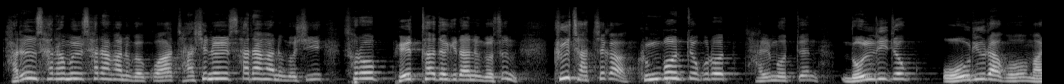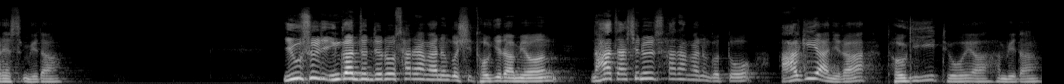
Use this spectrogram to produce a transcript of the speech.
다른 사람을 사랑하는 것과 자신을 사랑하는 것이 서로 배타적이라는 것은 그 자체가 근본적으로 잘못된 논리적 오류라고 말했습니다. 이웃을 인간 존재로 사랑하는 것이 덕이라면 나 자신을 사랑하는 것도 악이 아니라 덕이 되어야 합니다.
